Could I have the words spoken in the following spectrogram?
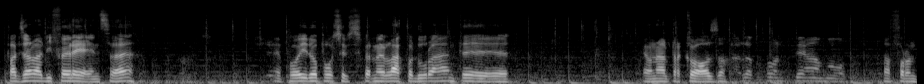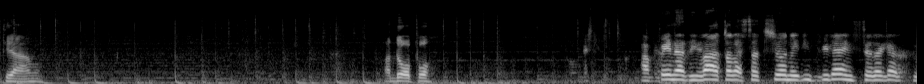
fa già la differenza. Eh? E poi dopo se si prende l'acqua durante è un'altra cosa. L'affrontiamo. Affrontiamo. A dopo. Appena arrivato alla stazione di Firenze, ragazzi,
